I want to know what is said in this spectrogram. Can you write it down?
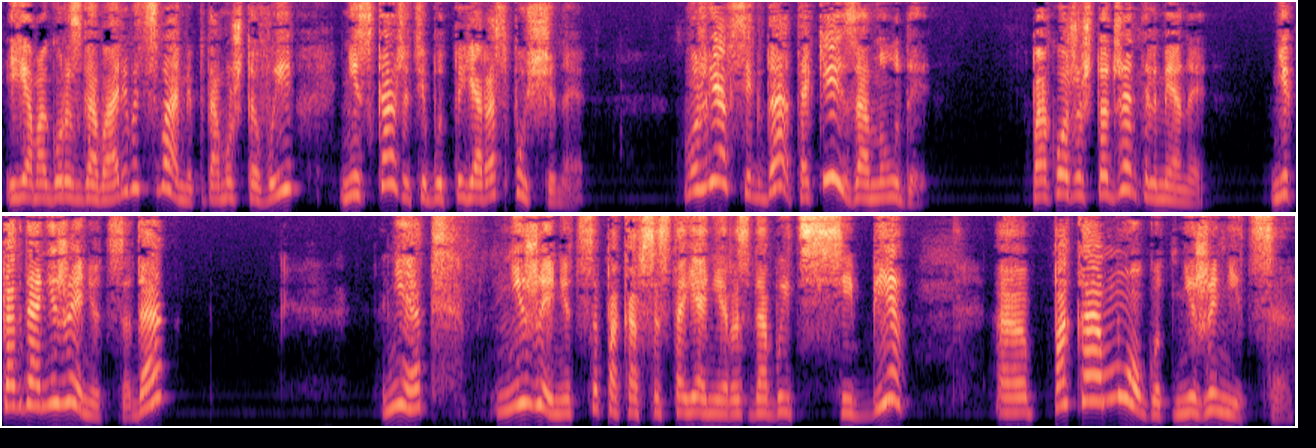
и я могу разговаривать с вами, потому что вы не скажете, будто я распущенная. Мужья всегда такие зануды. Похоже, что джентльмены никогда не женятся, да? Нет, не женятся, пока в состоянии раздобыть себе, э, пока могут не жениться.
